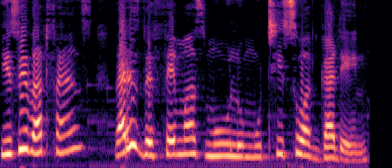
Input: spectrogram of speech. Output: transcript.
You see that fence? That is the famous Mulu Mutisya Garden.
